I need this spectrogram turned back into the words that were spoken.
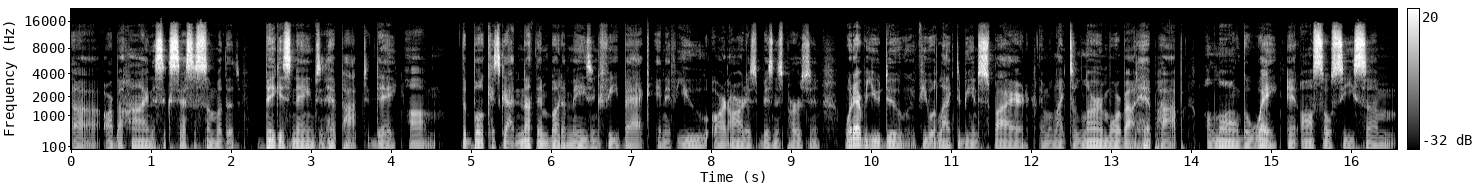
uh, are behind the success of some of the biggest names in hip hop today. Um, the book has got nothing but amazing feedback. And if you are an artist, business person, whatever you do, if you would like to be inspired and would like to learn more about hip hop along the way and also see some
